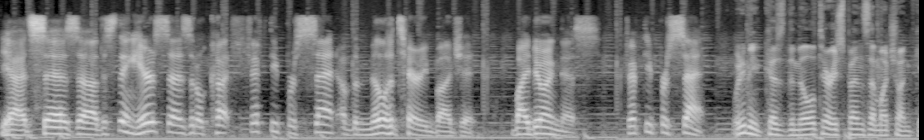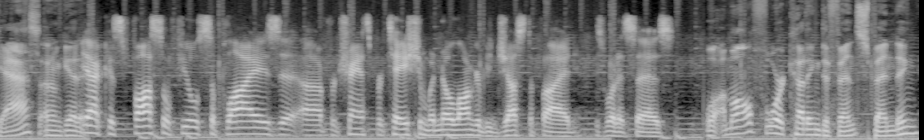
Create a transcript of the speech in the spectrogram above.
Yeah, it says uh, this thing here says it'll cut 50% of the military budget by doing this. 50%. What do you mean? Because the military spends that much on gas? I don't get it. Yeah, because fossil fuel supplies uh, for transportation would no longer be justified, is what it says. Well, I'm all for cutting defense spending,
